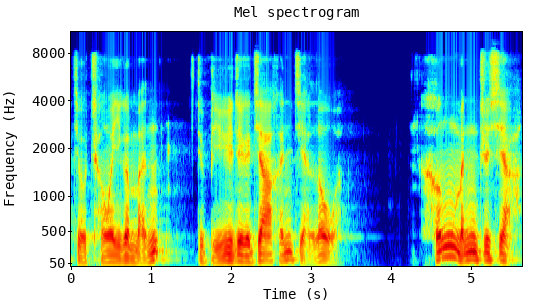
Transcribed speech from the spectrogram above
就成为一个门。就比喻这个家很简陋啊，横门之下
